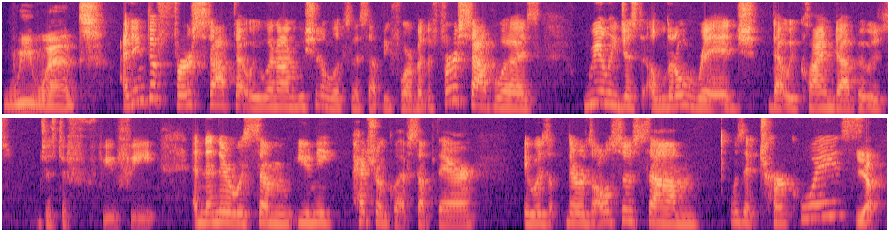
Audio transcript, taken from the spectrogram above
we went. I think the first stop that we went on, we should have looked this up before, but the first stop was really just a little ridge that we climbed up. It was just a few feet. And then there was some unique petroglyphs up there. It was there was also some was it turquoise? Yep.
